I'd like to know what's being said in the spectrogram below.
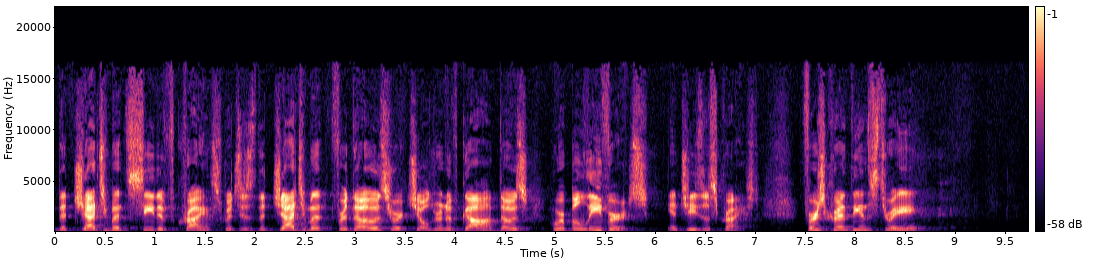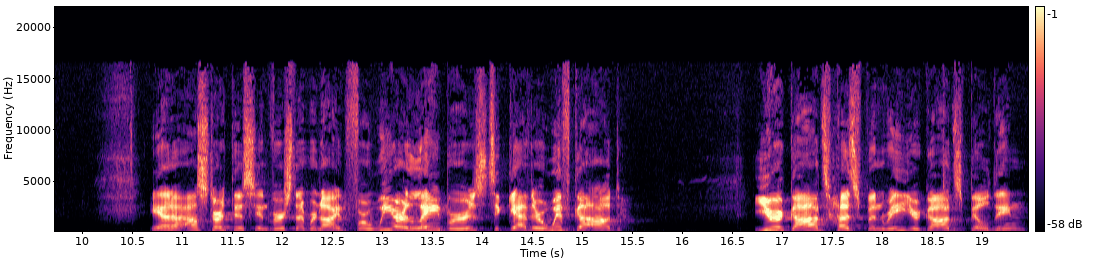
the judgment seat of Christ, which is the judgment for those who are children of God, those who are believers in Jesus Christ. 1 Corinthians 3, and I'll start this in verse number 9. For we are laborers together with God. You're God's husbandry, you're God's building.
